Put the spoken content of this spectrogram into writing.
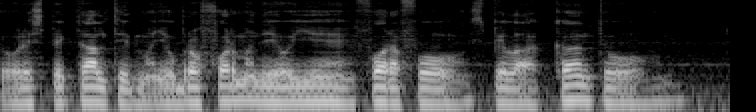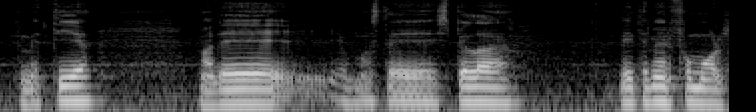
jag respekterar alltid, men jag är bra form, det är fara för att spela kant och nummer 10. Men det, jag måste spela lite mer för mål.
